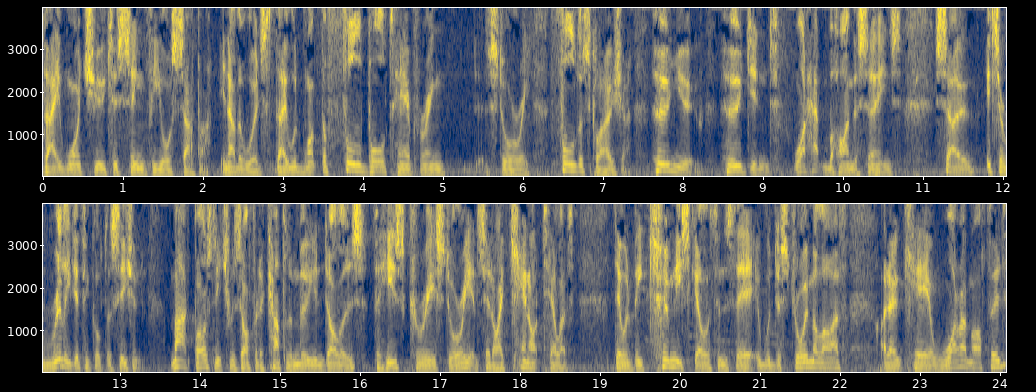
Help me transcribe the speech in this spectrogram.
they want you to sing for your supper. In other words, they would want the full ball tampering story, full disclosure. Who knew? Who didn't? What happened behind the scenes? So it's a really difficult decision. Mark Bosnich was offered a couple of million dollars for his career story and said, I cannot tell it. There would be too many skeletons there. It would destroy my life. I don't care what I'm offered.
